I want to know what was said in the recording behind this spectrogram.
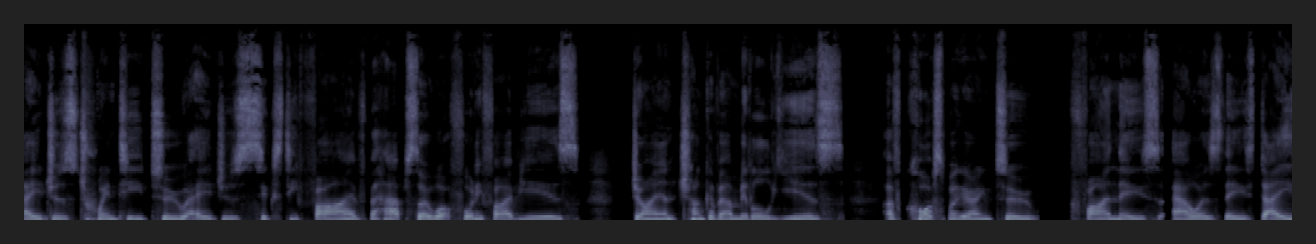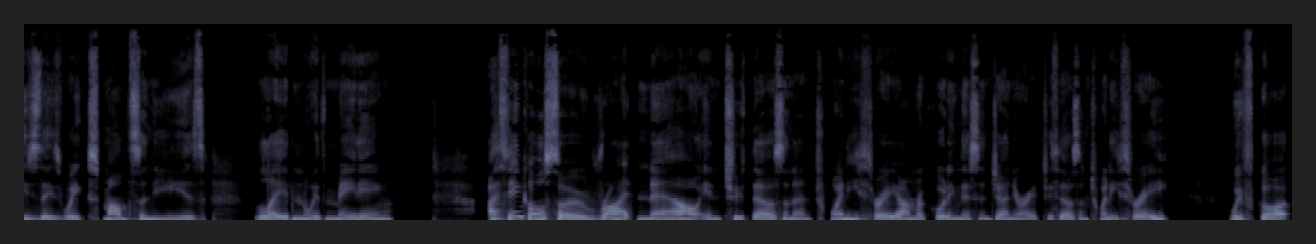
ages 20 to ages 65, perhaps. So, what, 45 years, giant chunk of our middle years. Of course, we're going to find these hours, these days, these weeks, months, and years laden with meaning. I think also right now in 2023, I'm recording this in January 2023, we've got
